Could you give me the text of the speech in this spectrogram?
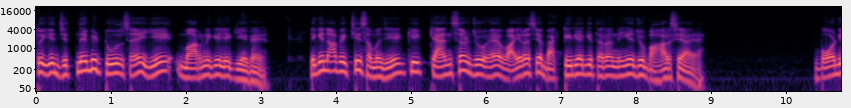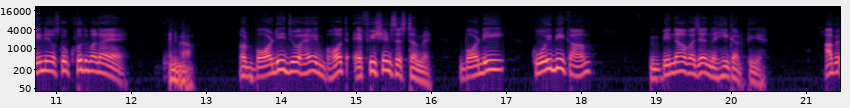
तो ये जितने भी टूल्स हैं, ये मारने के लिए किए गए हैं। लेकिन आप एक चीज़ समझिए कि कैंसर जो है, वायरस या बैक्टीरिया की तरह नहीं है जो बाहर से आया है। बॉडी ने उसको खुद बनाया है। और बॉडी जो है एक बहुत एफिशिएंट सिस्टम है। बॉडी कोई भी काम बिना वजह नहीं करती है। अब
